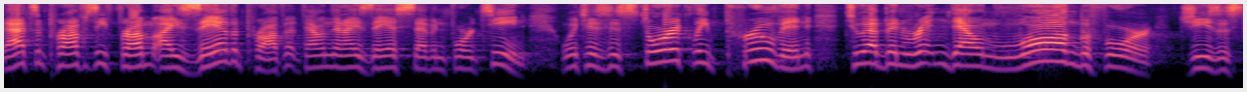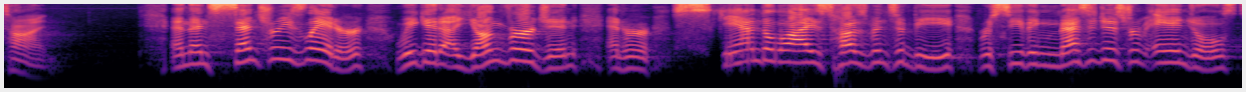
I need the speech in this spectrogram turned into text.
That's a prophecy from Isaiah the prophet found in Isaiah 7:14, which is historically proven to have been written down long before Jesus' time. And then centuries later, we get a young virgin and her scandalized husband to be receiving messages from angels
